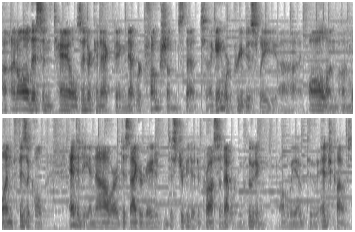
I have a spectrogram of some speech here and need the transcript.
Uh, and all of this entails interconnecting network functions that, again, were previously uh, all on, on one physical entity and now are disaggregated and distributed across the network, including all the way out to edge clouds.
